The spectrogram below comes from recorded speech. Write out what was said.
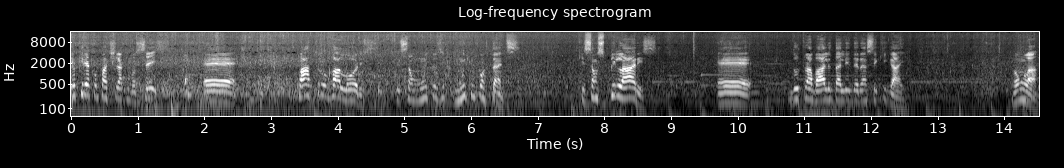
eu queria compartilhar com vocês é, quatro valores que são muito, muito importantes, que são os pilares é, do trabalho da liderança Ikigai. Vamos lá.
